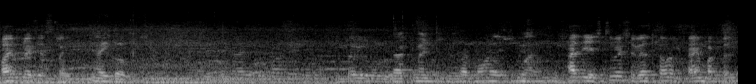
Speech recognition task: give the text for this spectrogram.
ఫైవ్ ప్లేసెస్లో అది ఎస్టిమేషన్ వేస్తాం టైం పడుతుంది.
